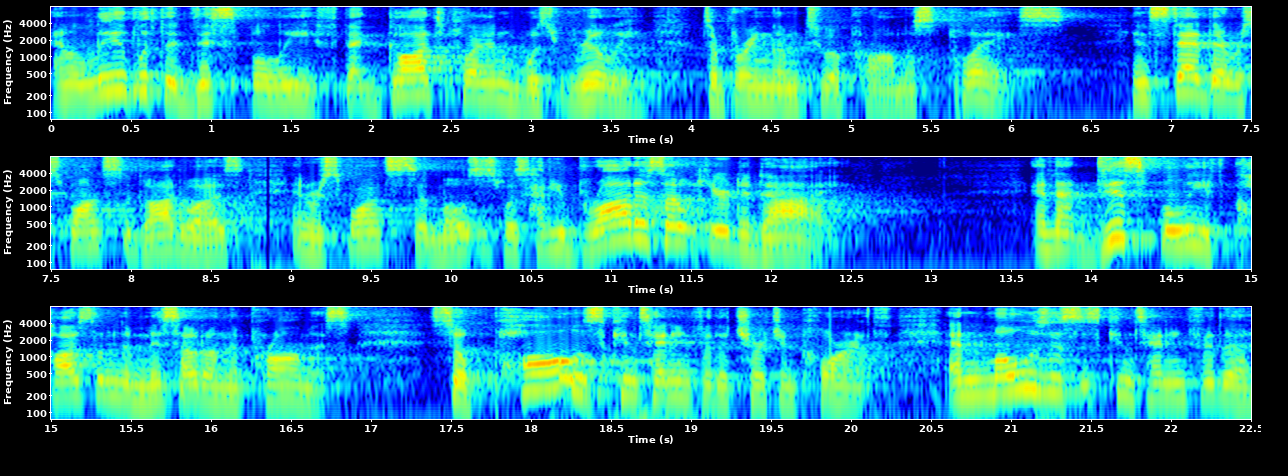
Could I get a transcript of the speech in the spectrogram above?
and live with the disbelief that God's plan was really to bring them to a promised place. Instead, their response to God was, in response to Moses, was, Have you brought us out here to die? And that disbelief caused them to miss out on the promise. So Paul is contending for the church in Corinth, and Moses is contending for the,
